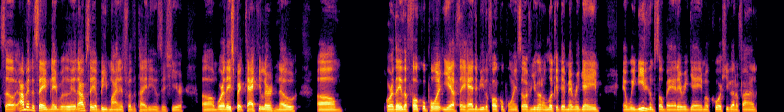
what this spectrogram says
so I'm in the same neighborhood. I would say a B minus for the tight ends this year. Um, were they spectacular? No. Um, were they the focal point? Yes, they had to be the focal point. So if you're going to look at them every game, and we needed them so bad every game, of course you're going to find,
